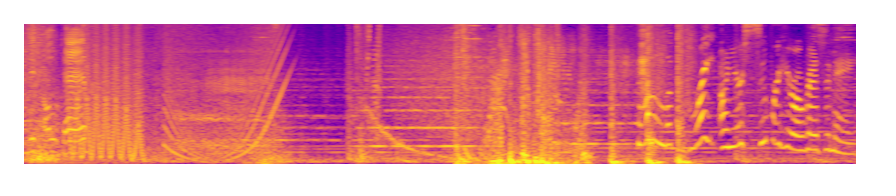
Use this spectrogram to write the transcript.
In this whole time? That'll look great on your superhero resume.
